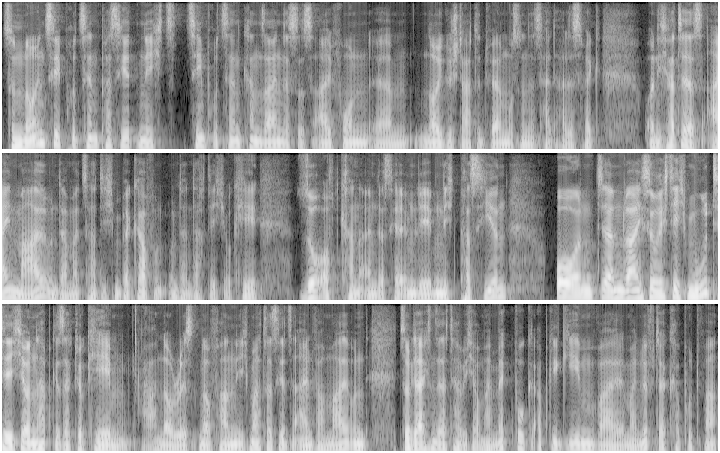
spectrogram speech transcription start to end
Zu 90 Prozent passiert nichts. 10 Prozent kann sein, dass das iPhone ähm, neu gestartet werden muss und ist halt alles weg. Und ich hatte das einmal und damals hatte ich ein Backup und, und dann dachte ich, okay, so oft kann einem das ja im Leben nicht passieren. Und dann war ich so richtig mutig und habe gesagt, okay, ah, no risk, no fun, ich mache das jetzt einfach mal. Und zur gleichen Zeit habe ich auch mein MacBook abgegeben, weil mein Lüfter kaputt war.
